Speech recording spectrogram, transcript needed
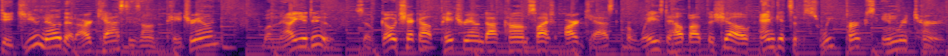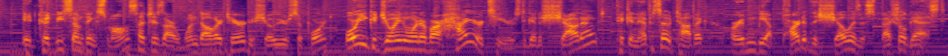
Did you know that Arcast is on Patreon? Well, now you do. So go check out patreon.com slash arcast for ways to help out the show and get some sweet perks in return. It could be something small, such as our $1 tier to show your support, or you could join one of our higher tiers to get a shout out, pick an episode topic, or even be a part of the show as a special guest.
